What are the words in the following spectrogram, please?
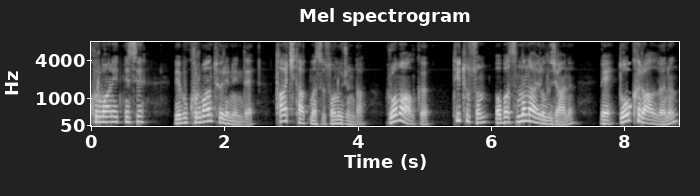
kurban etmesi ve bu kurban töreninde taç takması sonucunda Roma halkı Titus'un babasından ayrılacağını ve Doğu Krallığı'nın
